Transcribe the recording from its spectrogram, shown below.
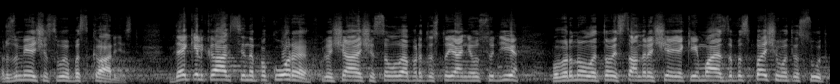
розуміючи свою безкарність. Декілька акцій непокори, включаючи силове протистояння у суді, повернули той стан речей, який має забезпечувати суд,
